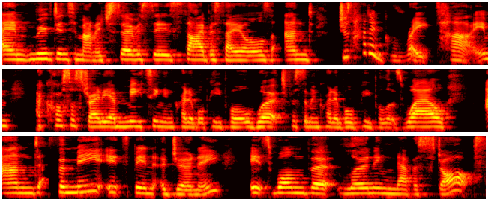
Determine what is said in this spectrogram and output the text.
and um, moved into managed services, cyber sales, and just had a great time across Australia, meeting incredible people, worked for some incredible people as well. And for me, it's been a journey. It's one that learning never stops.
